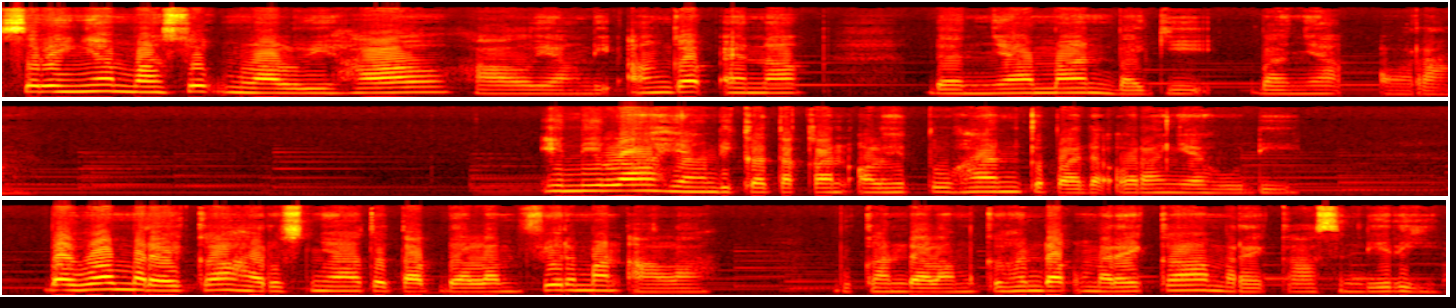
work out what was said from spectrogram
seringnya masuk melalui hal-hal yang dianggap enak dan nyaman bagi banyak orang. Inilah yang dikatakan oleh Tuhan kepada orang Yahudi bahwa mereka harusnya tetap dalam firman Allah, bukan dalam kehendak mereka mereka sendiri.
